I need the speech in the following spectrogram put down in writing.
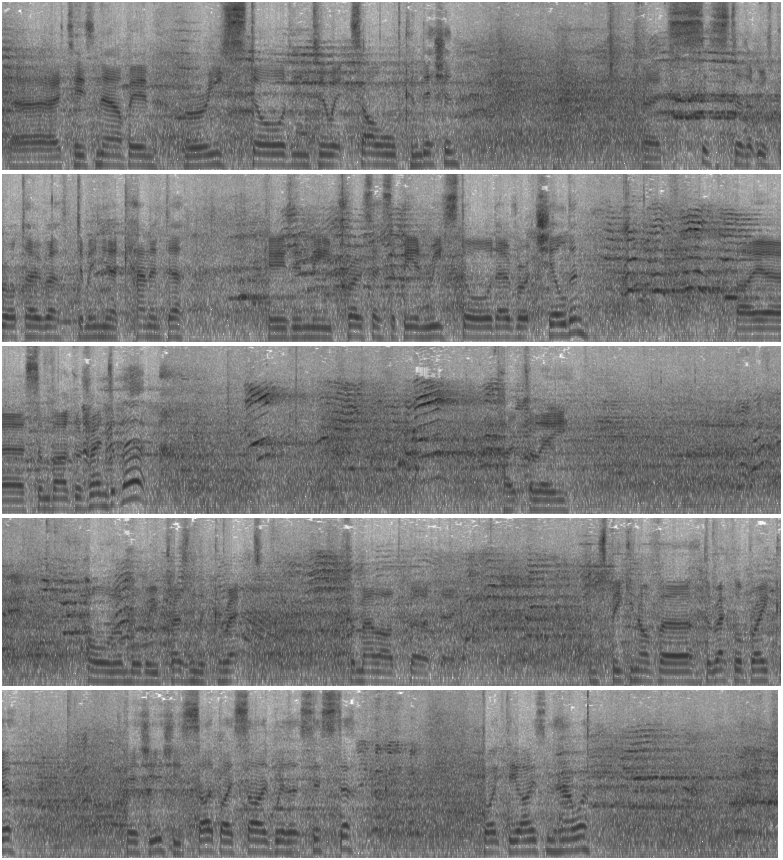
Uh, it is now been restored into its old condition. Its sister that was brought over, Dominion Canada, is in the process of being restored over at Shildon by uh, some of our good friends up there. Hopefully, all of them will be presently correct for Mallard's birthday. And speaking of uh, the record breaker, here she is. She's side by side with her sister, Dwight D. Eisenhower.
